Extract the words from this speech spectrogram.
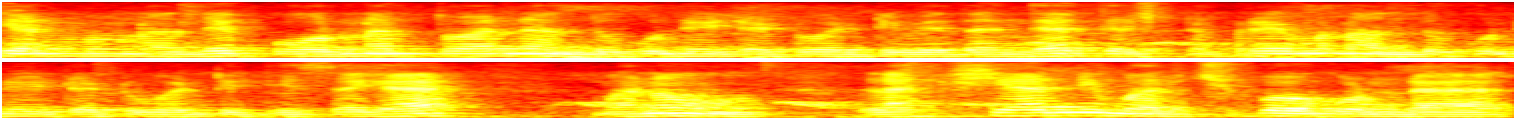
జన్మం నందే పూర్ణత్వాన్ని అందుకునేటటువంటి విధంగా కృష్ణ ప్రేమను అందుకునేటటువంటి దిశగా మనం లక్ష్యాన్ని మర్చిపోకుండా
